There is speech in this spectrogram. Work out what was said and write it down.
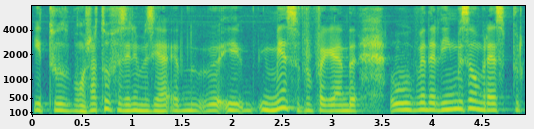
e tudo. Bom, já estou a fazer imensa propaganda o Vandardinho, mas ele merece porque,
